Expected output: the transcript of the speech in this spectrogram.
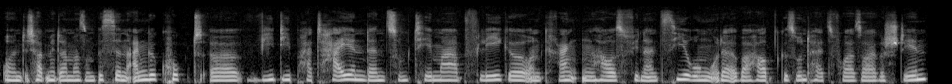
Und ich habe mir da mal so ein bisschen angeguckt, äh, wie die Parteien denn zum Thema Pflege und Krankenhausfinanzierung oder überhaupt Gesundheitsvorsorge stehen.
